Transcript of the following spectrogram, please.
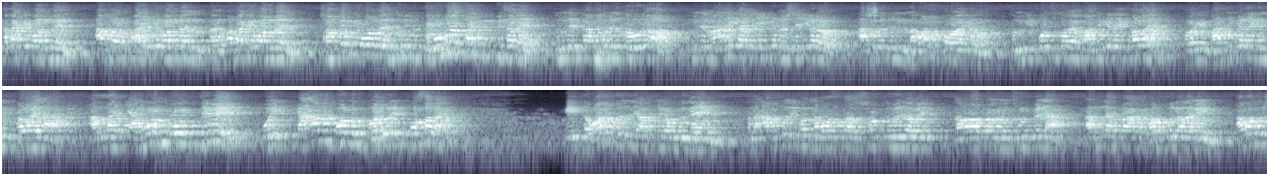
চাচিকে বলবেন, আপনার ভাইকে বলবেন বাবাকে বলবেন, সকলকে বলবেন, তুমি দৌড়াও চাকরির পিছনে, তুমি যে ব্যবসায় দৌড়াও, তুমি যে মালিক আর এই করো সেই করো আসলে তুমি নামাজ পড়ো না কেন? তুমি কি বলছো তোমাকে মাটি কেটে খাওয়ায়? তোমাকে মাটি কেটে কিন্তু খাওয়ায় না। আল্লাহ এমন রোগ দিবে, ওই কাম বড় ঘরে পচা লাগে এই দাওয়াতটা যদি আপনি কাউকে দেন, তাহলে আপনার এবার নামাজটা শক্ত হয়ে যাবে। নামাজ পড়ানো ছুটবে না। আল্লাহ পাক রব্বুল আলামিন আমাদের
